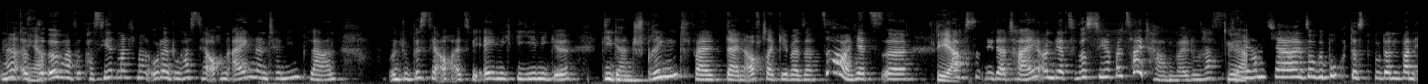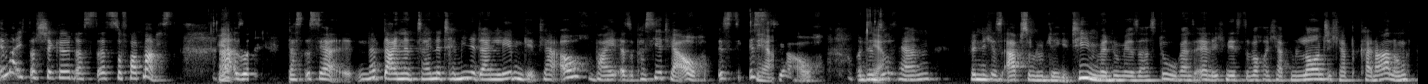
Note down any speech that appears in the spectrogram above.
Ne? Also ja. irgendwas passiert manchmal. Oder du hast ja auch einen eigenen Terminplan und du bist ja auch als VA nicht diejenige, die dann springt, weil dein Auftraggeber sagt, so, jetzt äh, ja. hast du die Datei und jetzt wirst du ja wohl Zeit haben, weil du hast, ja. wir haben es ja so gebucht, dass du dann, wann immer ich das schicke, dass das sofort machst. Ja. also das ist ja, ne, deine, deine Termine, dein Leben geht ja auch weit, also passiert ja auch, ist, ist ja. ja auch. Und insofern finde ich es absolut legitim, wenn du mir sagst, du, ganz ehrlich, nächste Woche, ich habe einen Launch, ich habe keine Ahnung,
